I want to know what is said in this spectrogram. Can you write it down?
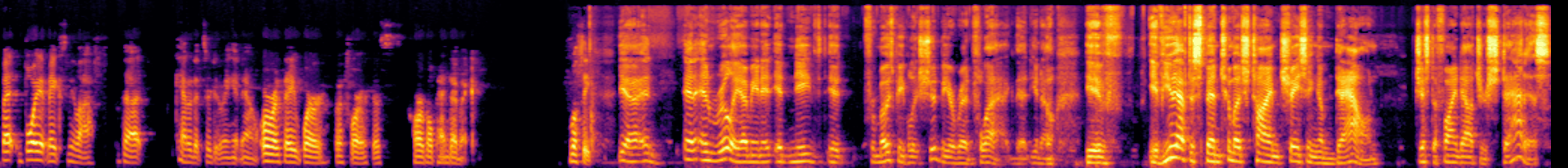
but boy, it makes me laugh that candidates are doing it now, or if they were before this horrible pandemic. We'll see. Yeah, and and and really, I mean, it it needs it for most people. It should be a red flag that you know if if you have to spend too much time chasing them down just to find out your status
